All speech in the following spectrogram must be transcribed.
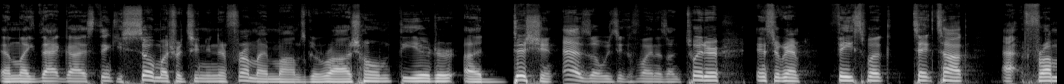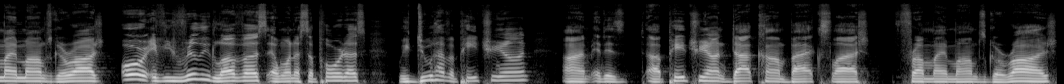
And like that, guys, thank you so much for tuning in from my mom's garage home theater edition. As always, you can find us on Twitter, Instagram, Facebook, TikTok at From My Mom's Garage. Or if you really love us and want to support us, we do have a Patreon. Um, it is uh, patreon.com backslash From My Mom's Garage.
